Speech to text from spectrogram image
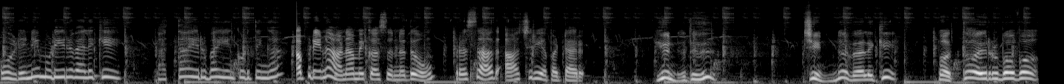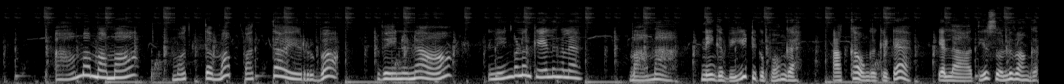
உடனே முடியிற வேலைக்கு பத்தாயிரம் ரூபாய் ஏன் கொடுத்தீங்க? அப்படின்னு அனாமிகா சொன்னதும் பிரசாத் ஆச்சரியப்பட்டாரு. என்னது? சின்ன வேலைக்கு பத்தாயிரம் ரூபாவா? ஆமா மாமா மொத்தமா பத்தாயிரம் ரூபாய். வேணும்னா நீங்களும் கேளுங்களேன். மாமா நீங்க வீட்டுக்கு போங்க. அக்கா உங்ககிட்ட எல்லாத்தையும் சொல்லுவாங்க.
